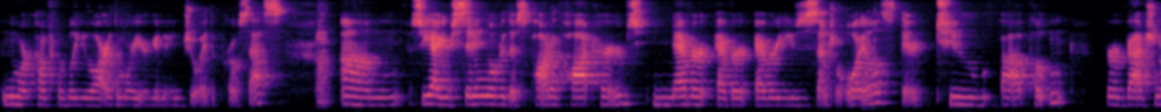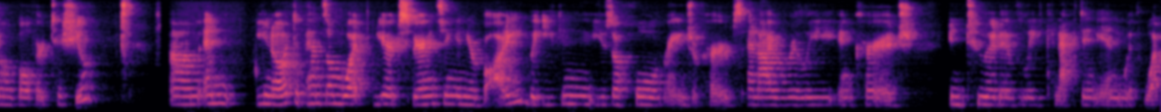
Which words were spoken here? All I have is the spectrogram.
And the more comfortable you are, the more you're going to enjoy the process. Um, so yeah, you're sitting over this pot of hot herbs. Never, ever, ever use essential oils. They're too uh, potent for vaginal vulvar tissue. Um, and you know, it depends on what you're experiencing in your body, but you can use a whole range of herbs. And I really encourage intuitively connecting in with what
